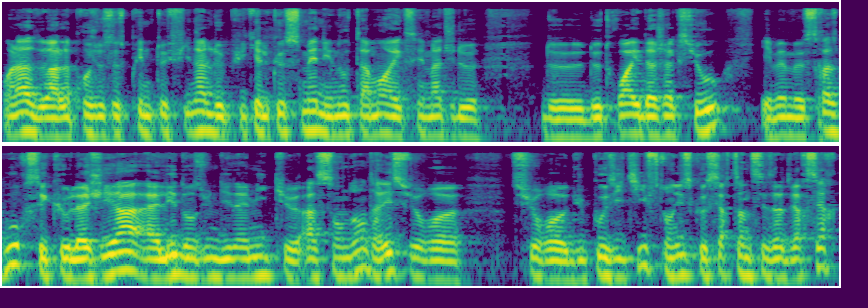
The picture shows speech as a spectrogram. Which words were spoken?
voilà, à l'approche de ce sprint final depuis quelques semaines et notamment avec ces matchs de de, de Troyes et d'Ajaccio et même Strasbourg, c'est que l'AGA elle est dans une dynamique ascendante, elle est sur euh, sur du positif, tandis que certains de ses adversaires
